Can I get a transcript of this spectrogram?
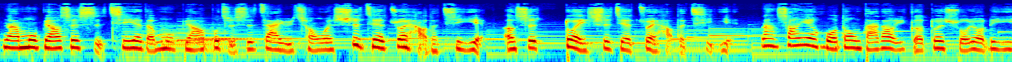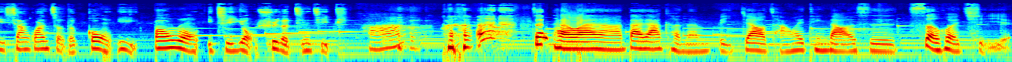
那目标是使企业的目标不只是在于成为世界最好的企业，而是对世界最好的企业，让商业活动达到一个对所有利益相关者的共益、包容以及永续的经济体啊。在台湾啊，大家可能比较常会听到的是社会企业，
